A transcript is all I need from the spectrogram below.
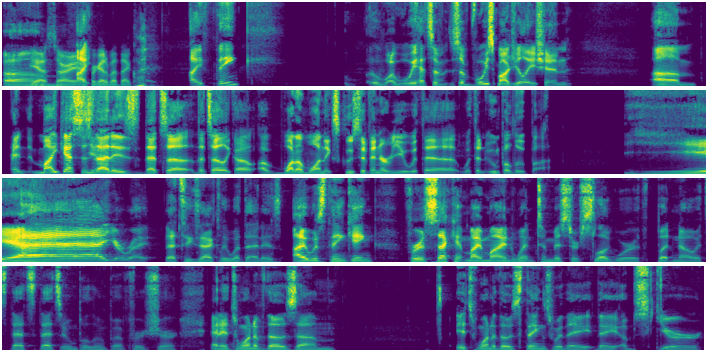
Um, yeah, sorry, I, I- forgot about that clip. I think we had some some voice modulation. Um, and my guess is Yeah. that is that's a that's a like a, a one-on-one exclusive interview with a with an Oompa Loompa. Yeah, you're right. That's exactly what that is. I was thinking for a second my mind went to Mr. Slugworth, but no, it's that's that's Oompa Loompa for sure. And it's one of those um it's one of those things where they they obscure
